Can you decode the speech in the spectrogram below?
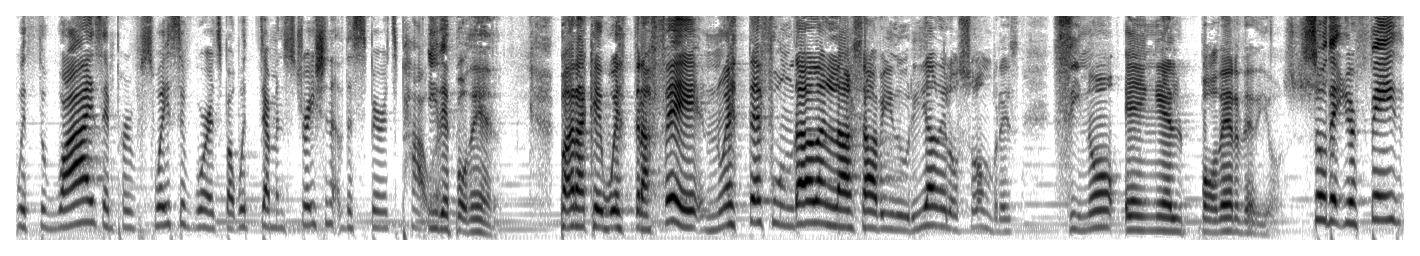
with the wise and persuasive words, but with demonstration of the Spirit's power. y de poder, para que vuestra fe no esté fundada en la sabiduría de los hombres, sino en el poder de Dios. so that your faith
